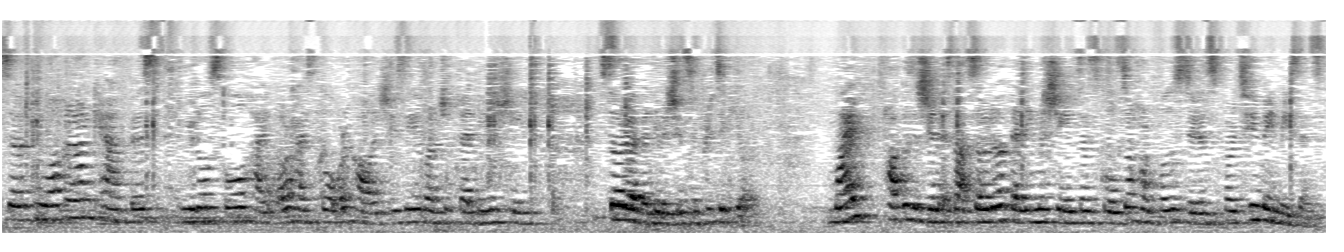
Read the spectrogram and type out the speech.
So if you walk around campus, middle school, high or high school or college, you see a bunch of vending machines, soda vending machines in particular. My proposition is that soda vending machines in schools are harmful to students for two main reasons.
